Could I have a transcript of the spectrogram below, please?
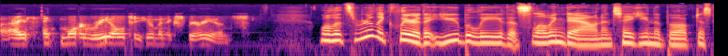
I think, more real to human experience. Well, it's really clear that you believe that slowing down and taking the book just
